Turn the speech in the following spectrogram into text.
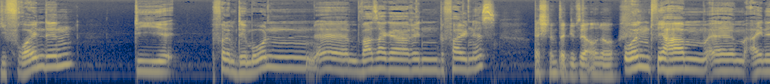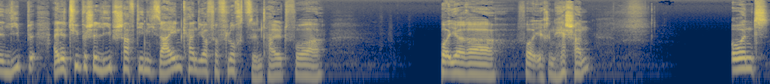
die Freundin, die von einem Dämonen äh, Wahrsagerin befallen ist. Das stimmt, das gibt's ja auch noch. Und wir haben ähm, eine Lieb eine typische Liebschaft, die nicht sein kann, die auf der Flucht sind, halt vor vor ihrer vor ihren Häschern. Und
